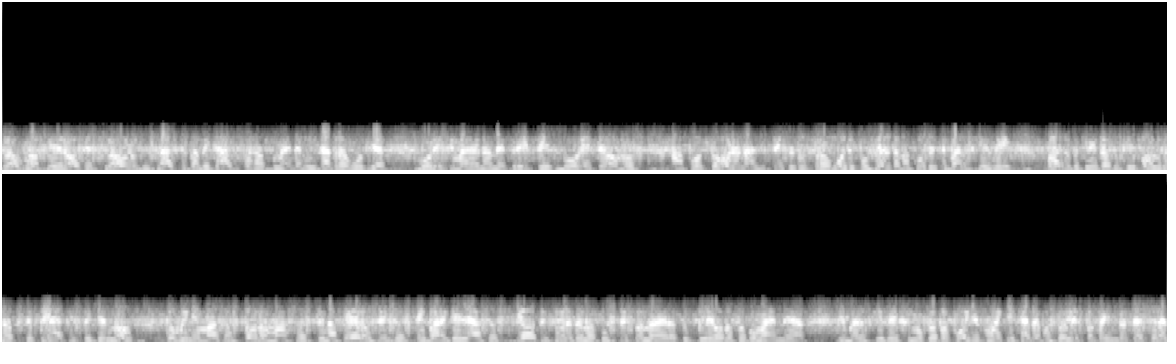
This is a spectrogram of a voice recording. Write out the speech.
το έχουμε αφιερώσει σε όλους εσάς και στα δικά σας αγαπημένα ελληνικά τραγούδια. Μπορεί σήμερα να είναι Τρίτης, μπορείτε όμως από τώρα να ζητήσετε το τραγούδι που θέλετε να ακούσετε την Παρασκευή. Πάρτε το κινητό σας λοιπόν, γράψτε πλέ, αφήστε κενό, το μήνυμά σας, το όνομά σας, την αφιέρωσή σας, την παραγγελιά σας και ό,τι θέλετε να ακουστεί στον αέρα του πλέον 8,9 την Παρασκευή 6 με 8 το απόγευμα και κάτι αποστολή στο 54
